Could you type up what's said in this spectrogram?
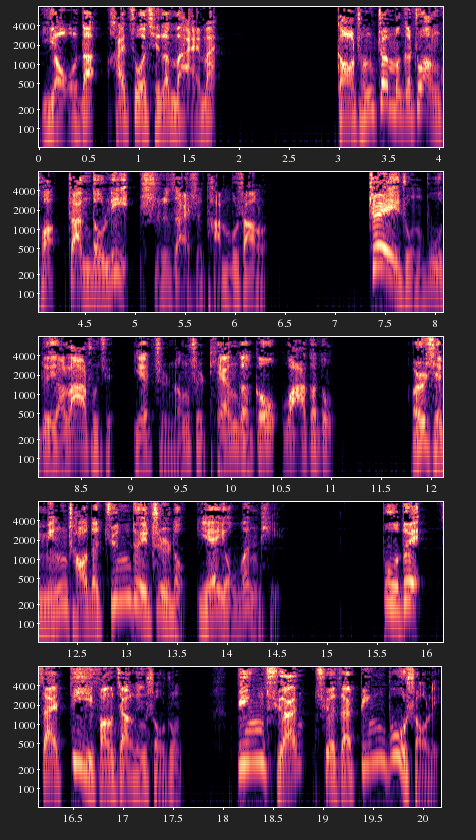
有的还做起了买卖，搞成这么个状况，战斗力实在是谈不上了。这种部队要拉出去，也只能是填个沟，挖个洞。而且明朝的军队制度也有问题，部队在地方将领手中，兵权却在兵部手里。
